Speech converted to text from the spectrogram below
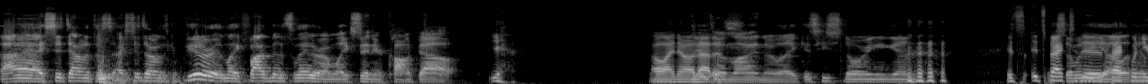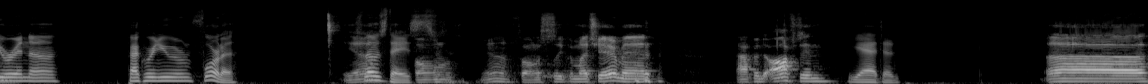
I, I sit down at this. I sit down at the computer, and like five minutes later, I'm like sitting here conked out. Yeah. Oh, I know how that Dudes is. online. They're like, "Is he snoring again?" it's it's back to the back when you were in uh back when you were in Florida. yeah. It's those days. Falling, yeah, falling asleep in my chair, man. Happened often. Yeah, it did. Uh,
